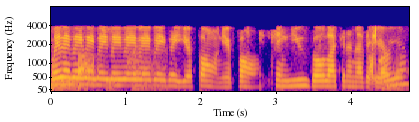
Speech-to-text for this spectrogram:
wait, wait, wait, wait, wait, wait, wait, wait, wait. Your phone, your phone. Can you go like in another area?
